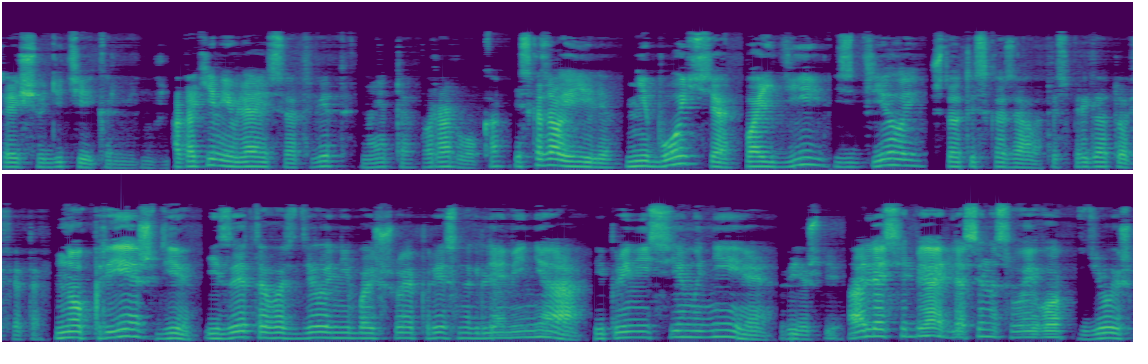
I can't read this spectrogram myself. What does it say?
да еще детей кормить нужно. А каким является ответ на это пророка? И сказал Еле, не бойся, пойди, сделай, что ты сказала, то есть приготовь это. Но прежде из этого сделай небольшой преснок для меня и принеси мне прежде, а для себя и для сына своего сделаешь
